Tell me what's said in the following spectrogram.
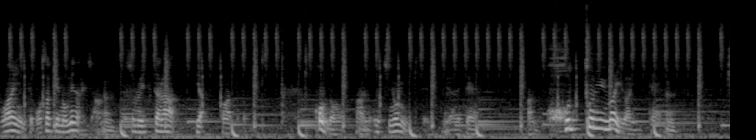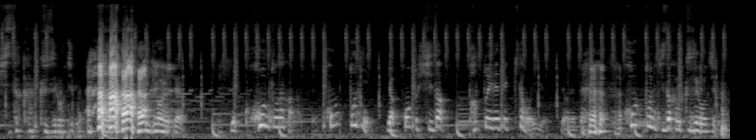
ワインってお酒飲めないじゃん、うん。それ言ったら「いや分かった。今度あのうち飲みに来て」って言われてあの本当にうまいワインって、うん。膝から崩れ落ちるよ。っ て言われて「いや本当だから」って。本当にいや本当膝パッと入れてきた方がいいよって言われて 本当に膝から崩れ落ちるって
